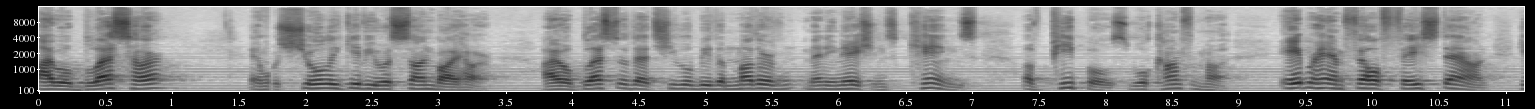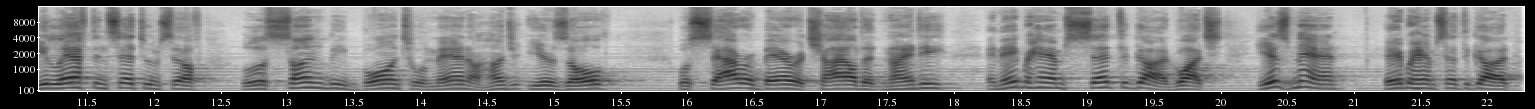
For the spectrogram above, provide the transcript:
I will bless her and will surely give you a son by her. I will bless her that she will be the mother of many nations. Kings of peoples will come from her. Abraham fell face down. He laughed and said to himself, Will a son be born to a man a hundred years old? Will Sarah bear a child at ninety? And Abraham said to God, Watch, here's man. Abraham said to God,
